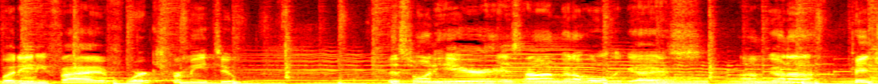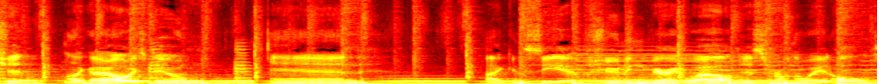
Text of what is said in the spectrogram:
but 85 works for me too. This one here is how I'm gonna hold it, guys. I'm gonna pinch it like I always do, and I can see it shooting very well just from the way it holds.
